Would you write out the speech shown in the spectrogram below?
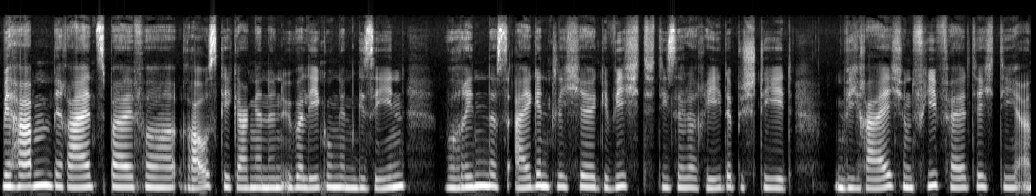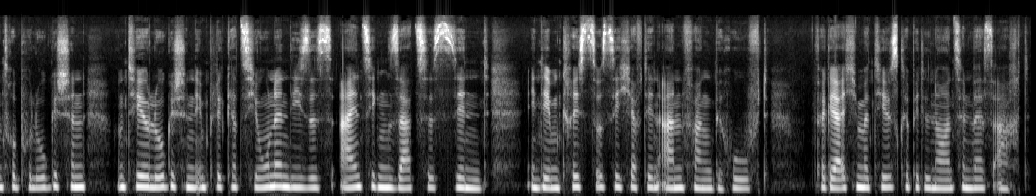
Wir haben bereits bei vorausgegangenen Überlegungen gesehen, worin das eigentliche Gewicht dieser Rede besteht, wie reich und vielfältig die anthropologischen und theologischen Implikationen dieses einzigen Satzes sind, in dem Christus sich auf den Anfang beruft. Vergleiche Matthäus Kapitel 19, Vers 8.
